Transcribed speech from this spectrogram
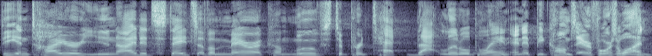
the entire United States of America moves to protect that little plane, and it becomes Air Force One.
